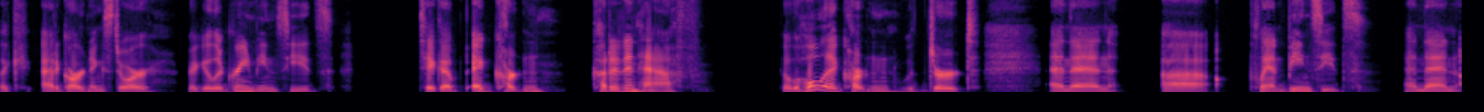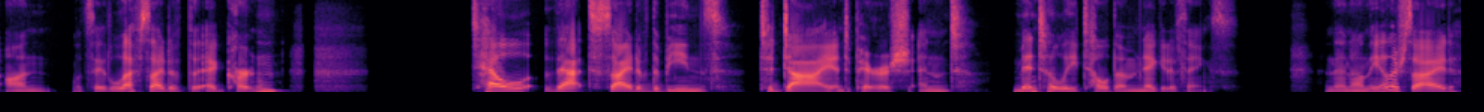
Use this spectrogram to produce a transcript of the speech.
like at a gardening store, regular green bean seeds. Take a egg carton, cut it in half, fill the whole egg carton with dirt, and then uh, plant bean seeds. And then on, let's say, the left side of the egg carton, tell that side of the beans to die and to perish and mentally tell them negative things. And then on the other side,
